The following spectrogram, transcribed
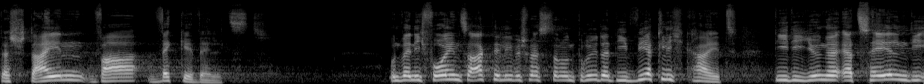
der Stein war weggewälzt. Und wenn ich vorhin sagte, liebe Schwestern und Brüder, die Wirklichkeit, die die Jünger erzählen, die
